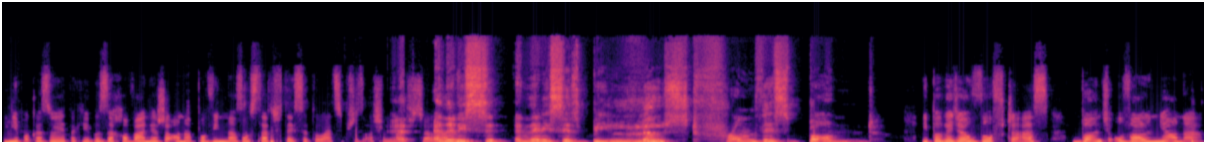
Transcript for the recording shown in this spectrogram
i nie pokazuje takiego zachowania, że ona powinna zostać w tej sytuacji przez 18 And lat. then he and then he says, be loosed from this bond. I powiedział wówczas, bądź uwolniona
